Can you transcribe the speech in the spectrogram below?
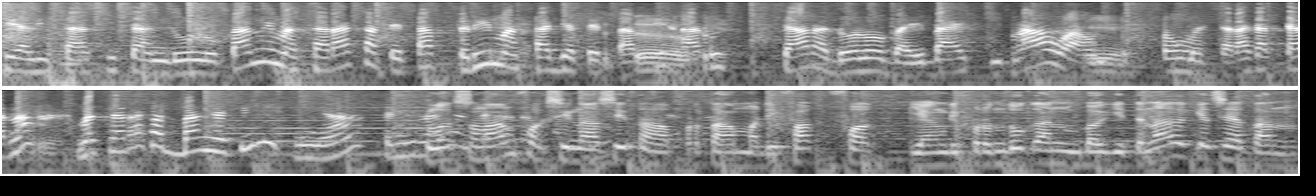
Sosialisasikan dulu. Kami masyarakat tetap terima yeah. saja, tetapi Betul. harus cara dulu baik-baik di bawah yeah. untuk masyarakat karena yeah. masyarakat banyak ini punya Pelaksanaan vaksinasi tahap pertama di Fakfak yang diperuntukkan bagi tenaga kesehatan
